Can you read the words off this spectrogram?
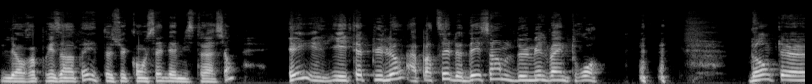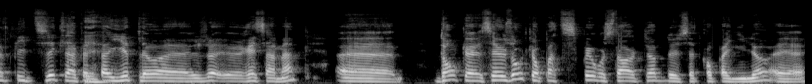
leurs représentants étaient sur le conseil d'administration et ils étaient plus là à partir de décembre 2023. donc, euh, puis tu sais que ça a fait faillite là, euh, je- euh, récemment. Donc, c'est eux autres qui ont participé au start-up de cette compagnie-là,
